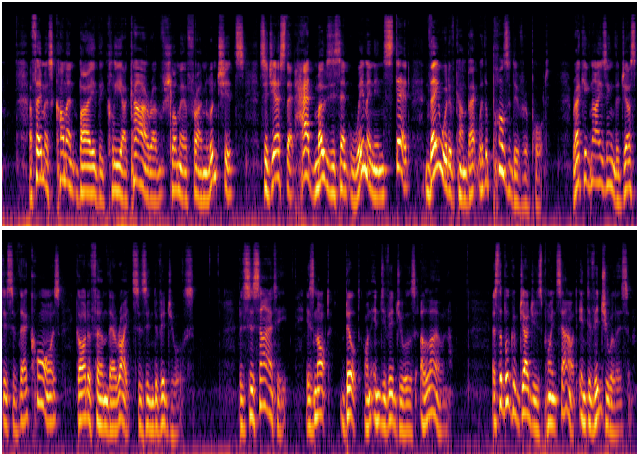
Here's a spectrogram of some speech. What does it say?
A famous comment by the Kli Yakar of Shlomo Ephraim Luntschitz suggests that had Moses sent women instead, they would have come back with a positive report. Recognizing the justice of their cause, God affirmed their rights as individuals. But society is not built on individuals alone. As the book of Judges points out, individualism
